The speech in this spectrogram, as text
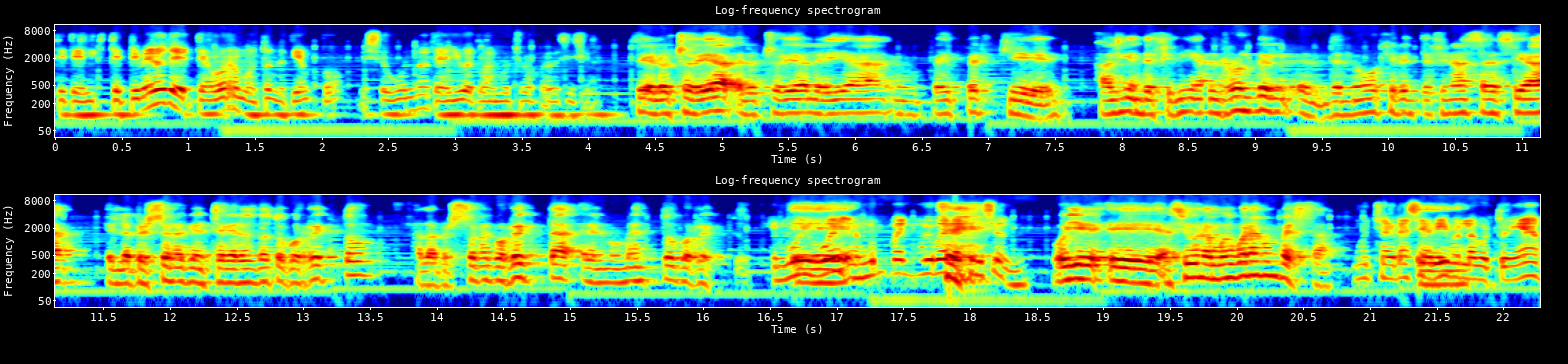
que te, primero te, ahorra un montón de tiempo y segundo te ayuda a tomar mucho mejor decisiones. Sí, el otro día, el otro día leía en un paper que alguien definía el rol del, del nuevo gerente de finanzas, decía, es la persona que entrega el dato correcto a la persona correcta en el momento correcto. Es muy, eh, buena, muy, muy, buena definición. Oye, eh, ha sido una muy buena conversa. Muchas gracias a ti por la oportunidad.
